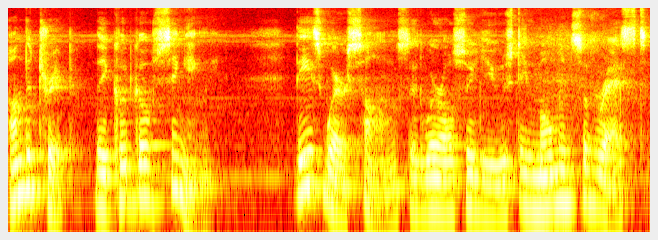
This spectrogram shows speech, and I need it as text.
On the trip, they could go singing. These were songs that were also used in moments of rest,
